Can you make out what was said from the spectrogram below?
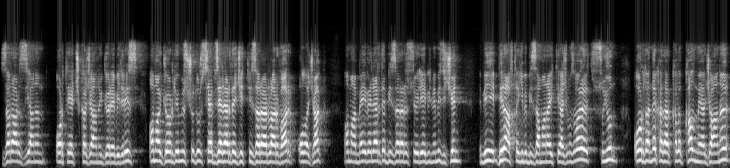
zarar ziyanın ortaya çıkacağını görebiliriz. Ama gördüğümüz şudur sebzelerde ciddi zararlar var olacak. Ama meyvelerde bir zararı söyleyebilmemiz için bir, bir hafta gibi bir zamana ihtiyacımız var. Evet, suyun orada ne kadar kalıp kalmayacağını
